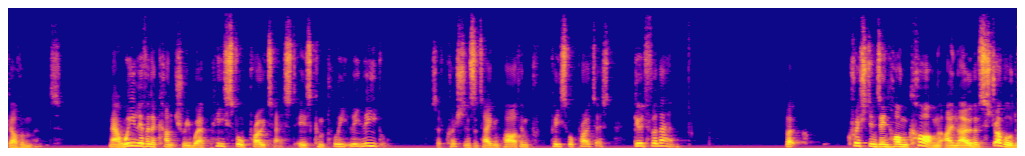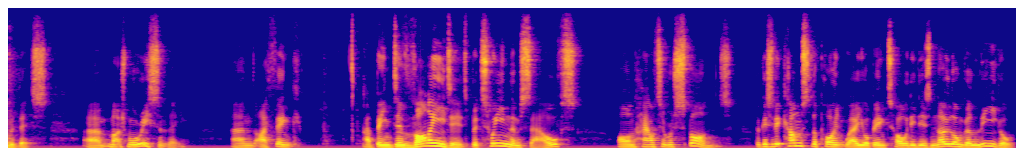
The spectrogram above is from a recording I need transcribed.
government. Now, we live in a country where peaceful protest is completely legal. So, if Christians are taking part in peaceful protest, good for them. But Christians in Hong Kong, I know, have struggled with this um, much more recently. And I think have been divided between themselves on how to respond. Because if it comes to the point where you're being told it is no longer legal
